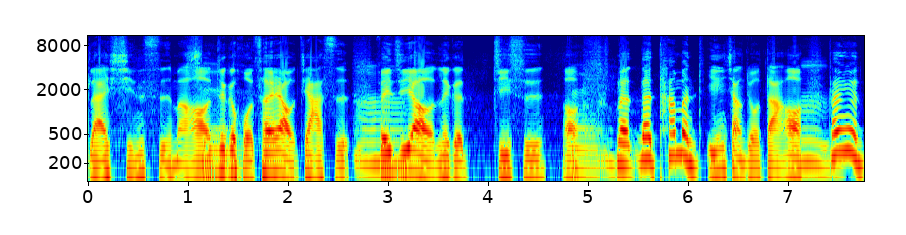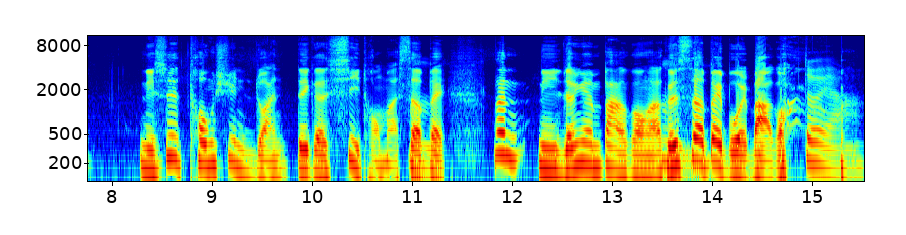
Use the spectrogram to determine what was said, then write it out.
来行驶嘛，哦，这个火车要有驾驶，嗯、飞机要有那个机师哦。那那他们影响就大哦。嗯、但因为你是通讯软的一个系统嘛，设备，嗯、那你人员罢工啊，可是设备不会罢工。嗯、对啊。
